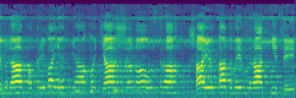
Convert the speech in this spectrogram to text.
Земля покрывает меня, хотя шано устрашают адвы вратницы,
